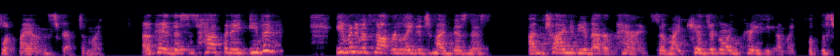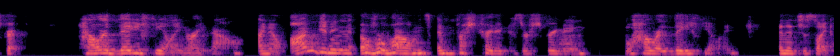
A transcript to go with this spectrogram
flip my own script i'm like okay this is happening even even if it's not related to my business i'm trying to be a better parent so my kids are going crazy i'm like flip the script how are they feeling right now? I know I'm getting overwhelmed and frustrated because they're screaming. Well, how are they feeling? And it's just like,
